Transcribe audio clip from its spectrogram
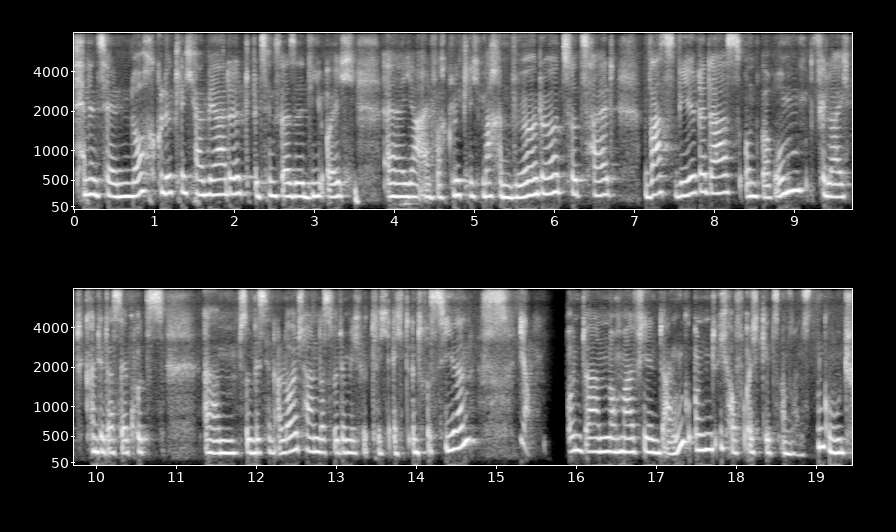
tendenziell noch glücklicher werdet, beziehungsweise die euch äh, ja einfach glücklich machen würde zurzeit, was wäre das und warum? Vielleicht könnt ihr das sehr kurz ähm, so ein bisschen erläutern. Das würde mich wirklich echt interessieren. Ja, und dann nochmal vielen Dank und ich hoffe, euch geht's ansonsten gut.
